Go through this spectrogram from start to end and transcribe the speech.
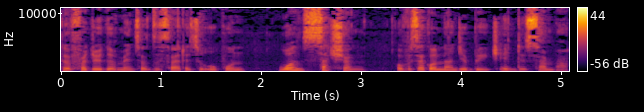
the federal government has decided to open one section of the second Niger bridge in December.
